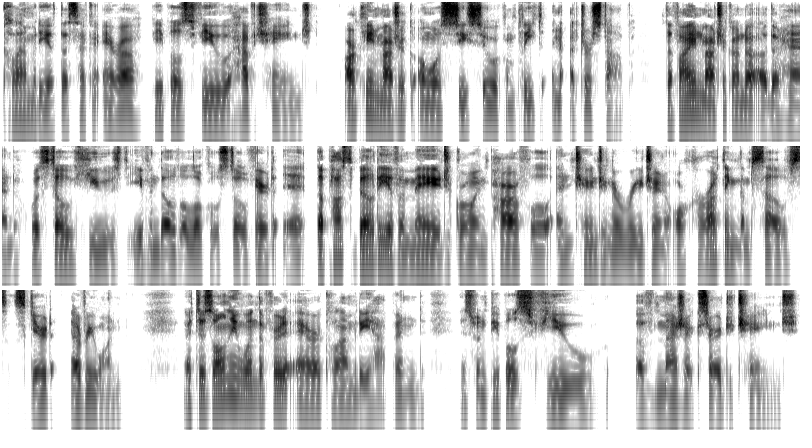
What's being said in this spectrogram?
calamity of the Second Era, people's view have changed. Arcane magic almost ceased to a complete and utter stop. Divine magic, on the other hand, was still used, even though the locals still feared it. The possibility of a mage growing powerful and changing a region or corrupting themselves scared everyone. It is only when the Third Era calamity happened is when people's view of magic started to change.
